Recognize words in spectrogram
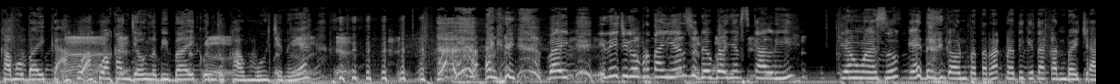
Kamu baik ke aku, aku akan jauh lebih baik Betul, untuk kamu, Cina ya. Oke, baik. Ini juga pertanyaan sudah banyak sekali yang masuk ya dari kawan peternak. Nanti kita akan baca.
